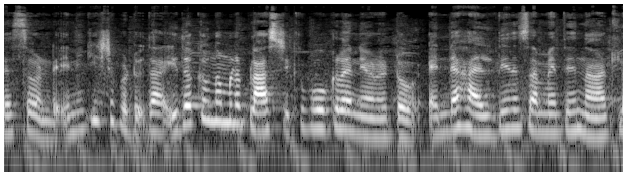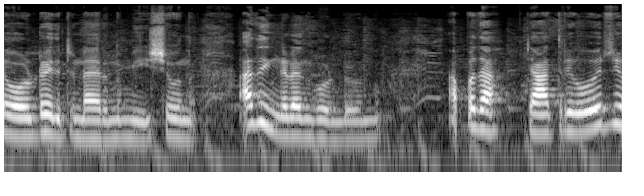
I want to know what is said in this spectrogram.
രസമുണ്ട്. എനിക്ക് ഇഷ്ടപ്പെട്ടു. ഇതാ ഇതൊക്കെ നമ്മുടെ പ്ലാസ്റ്റിക് പൂക്കൾ തന്നെയാണ് കേട്ടോ. എന്റെ ഹൽദീന സമയത്ത് നാട്ടിൽ ഓർഡർ ചെയ്തിട്ടുണ്ടായിരുന്നു മീഷോന്ന്. അത് ഇങ്ങടം കൊണ്ടുവന്നു. അപ്പോൾ ദാ രാത്രി ഒരു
